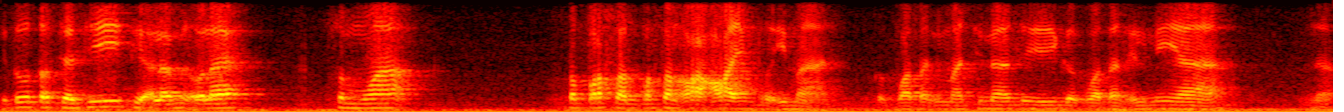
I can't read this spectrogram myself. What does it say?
itu terjadi dialami oleh semua person-person orang-orang yang beriman kekuatan imajinasi, kekuatan ilmiah nah,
